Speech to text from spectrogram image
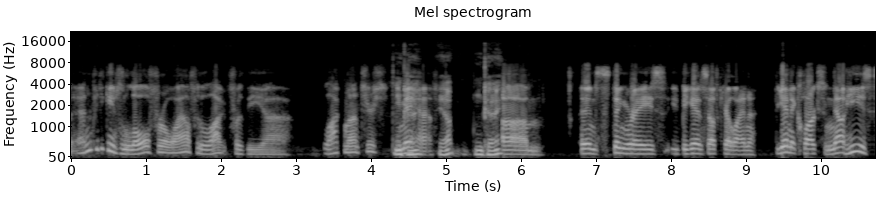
don't know if he did games in Lowell for a while for the lock for the uh, Lock Monsters. He may have. Yep. Okay. Um, and then Stingrays. He began in South Carolina, began at Clarkson. Now he's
